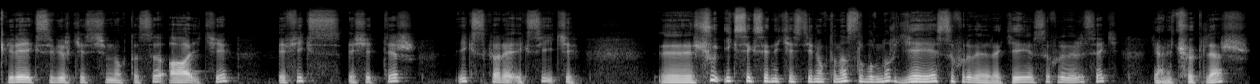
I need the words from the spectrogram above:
1'e eksi 1 kesişim noktası A2 fx eşittir x kare eksi 2. Ee, şu x eksenini kestiği nokta nasıl bulunur? y'ye 0 vererek. y'ye 0 verirsek yani kökler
